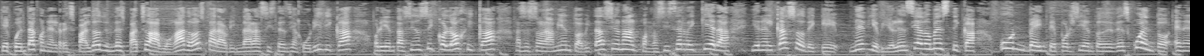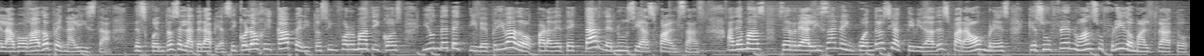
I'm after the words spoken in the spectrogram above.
que cuenta con el respaldo de un despacho de abogados para brindar asistencia jurídica, orientación psicológica, asesoramiento habitacional cuando así se requiera y en el caso de que medie violencia doméstica, un 20% de descuento en el abogado penalista, descuentos en la terapia psicológica, peritos informáticos y un detective privado para detectar denuncias falsas. Además, se realizan encuentros y actividades para hombres que sufren o han sufrido maltrato.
